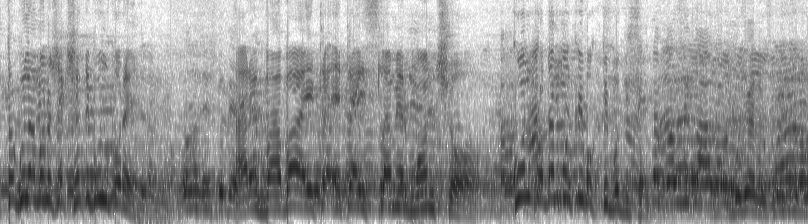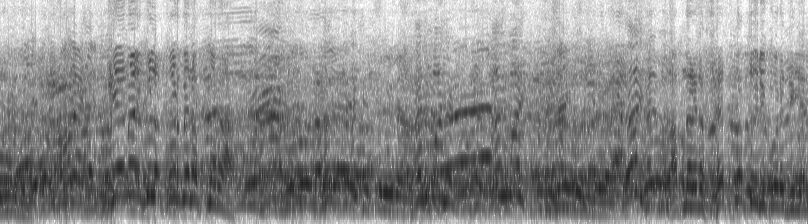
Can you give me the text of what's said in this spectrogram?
এতগুলা মানুষ একসাথে ভুল করে। আরে বাবা, এটা এটা ইসলামের মঞ্চ। কোন প্রধানমন্ত্রী বক্তব্য দিচ্ছেন কেন এগুলা করবেন আপনারা? আপনারা একটা ফেতনা তৈরি করে দিলেন।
